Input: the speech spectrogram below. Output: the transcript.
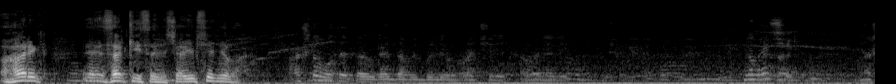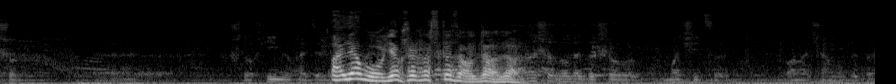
Гарик э, Саркисовича и все дела. А что вот это, когда вы были у врачей, говорили ну врачи. насчет, что химию хотели? А я, во, я уже рассказал, да, А да. насчет вот это, что мочиться по ночам, вот это?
